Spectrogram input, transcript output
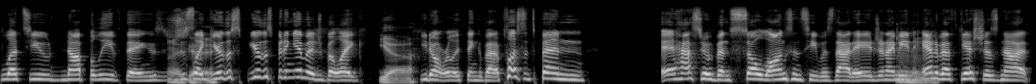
lets you not believe things. It's just like you're the you're the spitting image, but like Yeah, you don't really think about it. Plus, it's been it has to have been so long since he was that age. And I mean, Mhm. Annabeth Gish is not.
